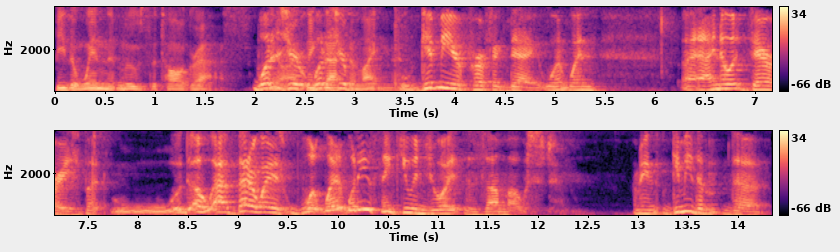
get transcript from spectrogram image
be the wind that moves the tall grass What You is know, your what is your enlightenment Give me your perfect day when when. I know it varies, but oh, a better way is what, what what do you think you enjoy the most? I mean, give me the the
